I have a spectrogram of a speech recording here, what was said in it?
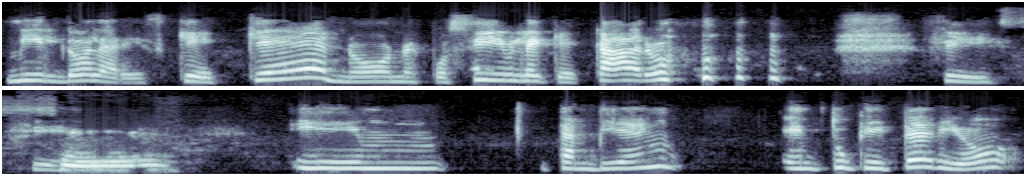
mil dólares, que qué, no, no es posible, qué caro. sí, sí, Y mm, también, en tu criterio,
